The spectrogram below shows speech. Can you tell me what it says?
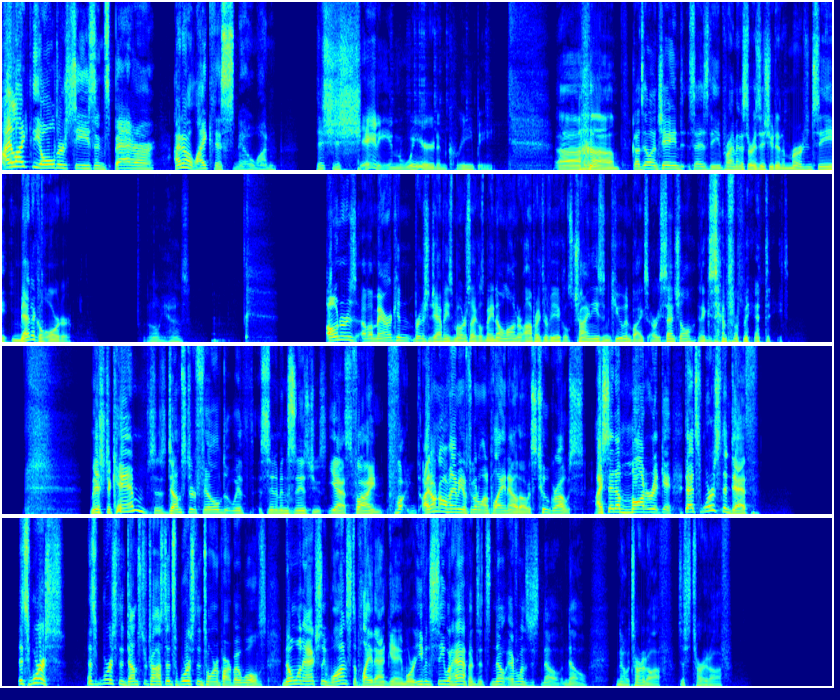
I like the older seasons better. I don't like this new one. This is shitty and weird and creepy. Uh, um, Godzilla Unchained says the Prime Minister has issued an emergency medical order. Oh, he has? Owners of American, British, and Japanese motorcycles may no longer operate their vehicles. Chinese and Cuban bikes are essential and exempt from mandate. Mr. Cam says dumpster filled with cinnamon sniz juice. Yes, fine. Fi- I don't know if anybody's going to want to play now, though. It's too gross. I said a moderate game. That's worse than death. It's worse. That's worse than dumpster toss. That's worse than torn apart by wolves. No one actually wants to play that game or even see what happens. It's no, everyone's just no, no, no. Turn it off. Just turn it off.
